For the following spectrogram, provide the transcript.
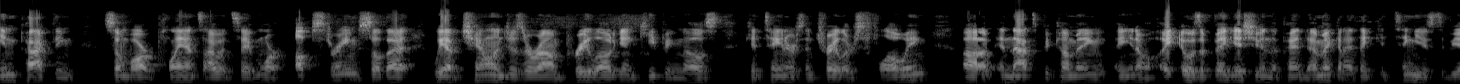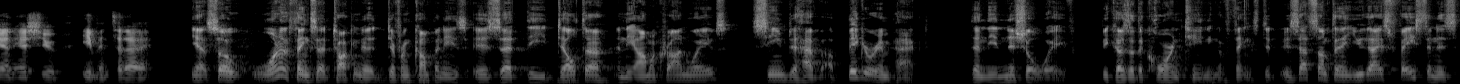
impacting some of our plants, I would say, more upstream so that we have challenges around preloading and keeping those containers and trailers flowing. Uh, and that's becoming, you know, it, it was a big issue in the pandemic, and I think continues to be an issue even today. Yeah. So one of the things that talking to different companies is that the Delta and the Omicron waves seem to have a bigger impact than the initial wave because of the quarantining of things. Did, is that something that you guys faced, and is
